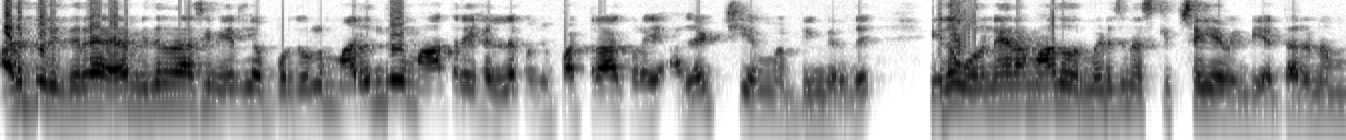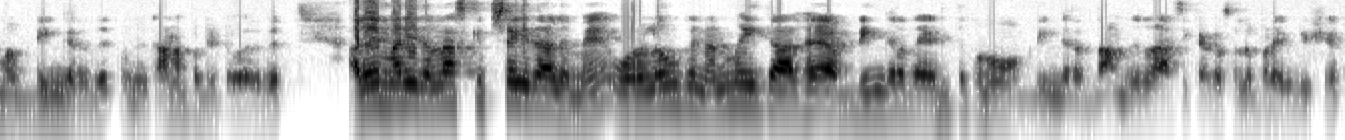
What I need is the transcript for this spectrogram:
அடுத்து இருக்கிற மிதனராசி நேர்களை பொறுத்தவரை மருந்து மாத்திரைகள்ல கொஞ்சம் பற்றாக்குறை அலட்சியம் அப்படிங்கிறது ஏதோ ஒரு நேரமாவது ஒரு மெடிசனை ஸ்கிப் செய்ய வேண்டிய தருணம் அப்படிங்கிறது கொஞ்சம் காணப்பட்டுட்டு வருது. அதே மாதிரி இதெல்லாம் ஸ்கிப் செய்தாலுமே ஓரளவுக்கு நன்மைக்காக அப்படிங்கிறத எடுத்துக்கணும் அப்படிங்கிறது தான் மிதனராசிக்காக சொல்லப்பட விஷயம்.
